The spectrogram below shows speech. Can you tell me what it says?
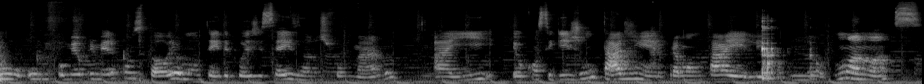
o, o, o meu primeiro consultório eu montei depois de seis anos de formada. Aí eu consegui juntar dinheiro para montar ele um ano antes.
